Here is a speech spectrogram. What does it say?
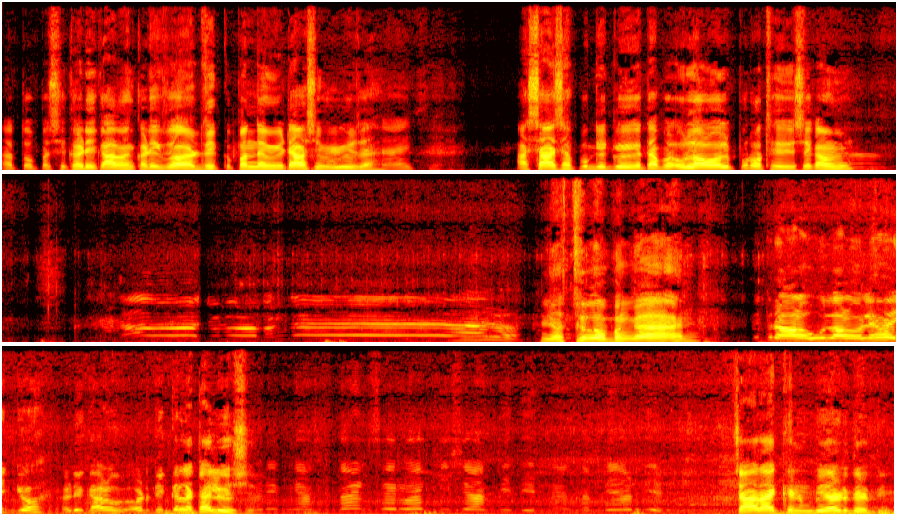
આ તો પછી ઘડીક આવે ને ઘડીક જો અડધી પંદર મિનિટ આવશે વ્યૂ જાય. આ સાછા પૂગે કયું કે તાપર ઉલાળો પૂરો થઈ જશે કામ. લ્યો ચૂલો ભંગાર. મિત્રો આળો ઉલાળો લેવાઈ ગયો. ઘડીક આળો અડધી કલાક હાલ્યું છે ચાર આખી ને બે અડધી.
